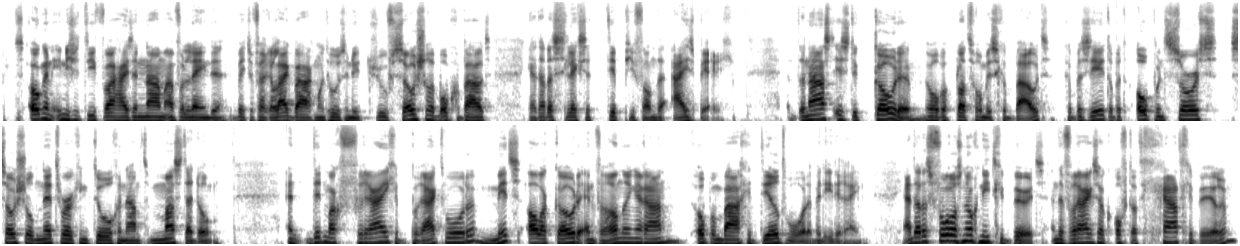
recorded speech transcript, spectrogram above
dat is ook een initiatief waar hij zijn naam aan verleende. Een beetje vergelijkbaar met hoe ze nu Truth Social hebben opgebouwd. Ja, dat is slechts het tipje van de ijsberg. Daarnaast is de code waarop het platform is gebouwd gebaseerd op het open source social networking tool genaamd Mastodon. En dit mag vrij gebruikt worden, mits alle code en veranderingen eraan openbaar gedeeld worden met iedereen. En dat is vooralsnog niet gebeurd. En de vraag is ook of dat gaat gebeuren.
